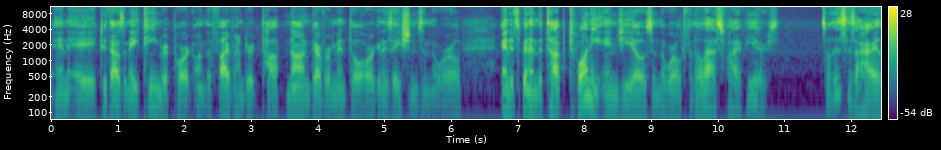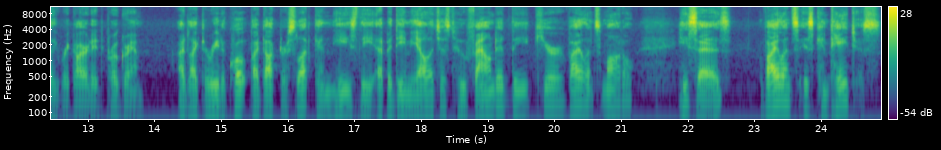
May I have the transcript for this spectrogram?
in a 2018 report on the 500 top non governmental organizations in the world, and it's been in the top 20 NGOs in the world for the last five years. So, this is a highly regarded program. I'd like to read a quote by Dr. Slutkin. He's the epidemiologist who founded the Cure Violence model. He says, Violence is contagious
